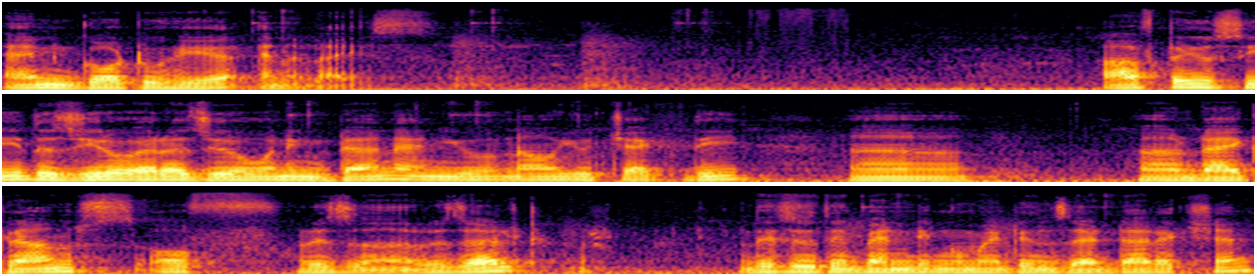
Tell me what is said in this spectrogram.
and go to here analyze. After you see the zero error zero warning done and you now you check the diagrams of res uh, result. This is the bending moment in z direction.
